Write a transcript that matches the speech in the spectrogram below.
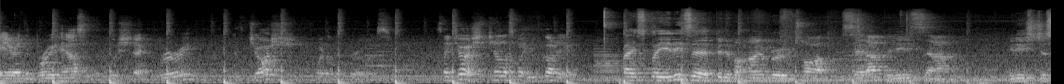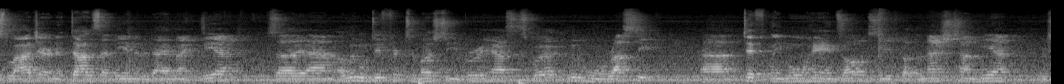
here in the brew house at the Bush Shack Brewery with Josh, one of the brewers. So Josh, tell us what you've got here. Basically, it is a bit of a homebrew type setup. It is, um, it is just larger, and it does at the end of the day make beer. So um, a little different to most of your brew houses work. A little more rustic, uh, definitely more hands-on. So you've got the mash tun here, which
